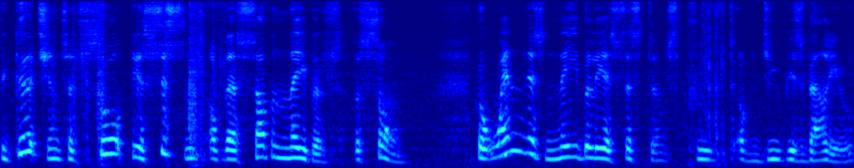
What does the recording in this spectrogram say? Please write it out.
the Gurchins had sought the assistance of their southern neighbours, the Song. But when this neighbourly assistance proved of dubious value,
